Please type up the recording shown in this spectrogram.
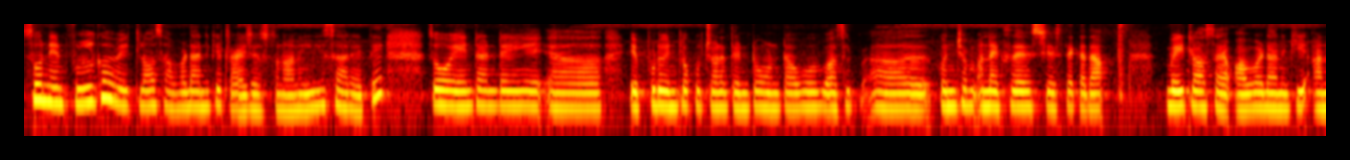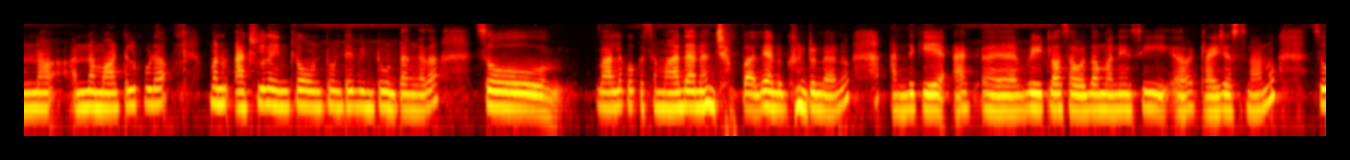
సో నేను ఫుల్గా వెయిట్ లాస్ అవ్వడానికి ట్రై చేస్తున్నాను ఈసారి అయితే. సో ఏంటంటే ఎప్పుడు ఇంట్లో కూర్చొని తింటూ ఉంటావు అసలు కొంచెం అన్న ఎక్సర్సైజ్ చేస్తే కదా వెయిట్ లాస్ అవ్వడానికి అన్న అన్న మాటలు కూడా మనం యాక్చువల్గా ఇంట్లో ఉంటుంటే వింటూ ఉంటాం కదా. సో వాళ్ళకు ఒక సమాధానం చెప్పాలి అనుకుంటున్నాను. అందుకే వెయిట్ లాస్ అవుదాం అనేసి ట్రై చేస్తున్నాను. సో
